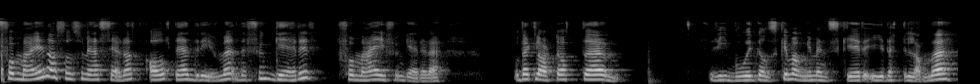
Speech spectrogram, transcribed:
for meg, da, sånn som jeg ser det, at alt det jeg driver med, det fungerer. For meg fungerer det. Og det er klart at uh, vi bor ganske mange mennesker i dette landet.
